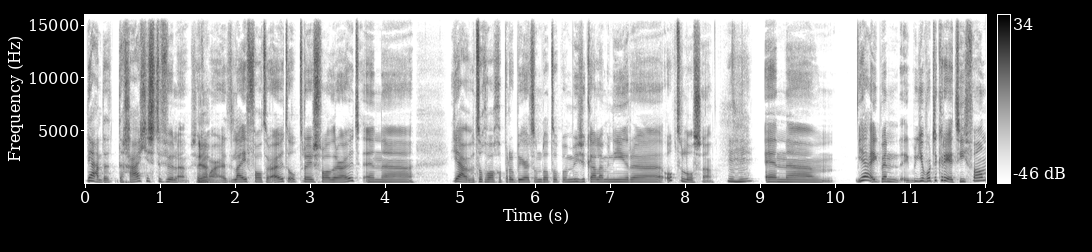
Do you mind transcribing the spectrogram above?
ja, de, de gaatjes te vullen. Zeg Ja. maar. Het lijf valt eruit, de optredens vallen eruit. En eh, ja, we hebben toch wel geprobeerd om dat op een muzikale manier eh, op te lossen. Mhm. En ehm, ja, ik ben, je wordt er creatief van.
